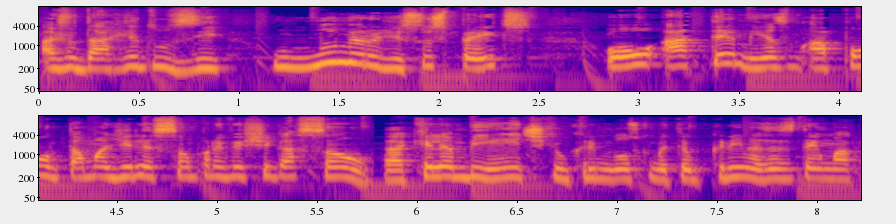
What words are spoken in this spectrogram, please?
ajudar a reduzir o número de suspeitos ou até mesmo apontar uma direção para a investigação. Aquele ambiente que o criminoso cometeu o crime, às vezes tem uma,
